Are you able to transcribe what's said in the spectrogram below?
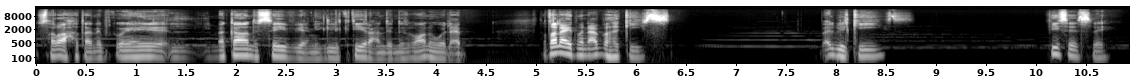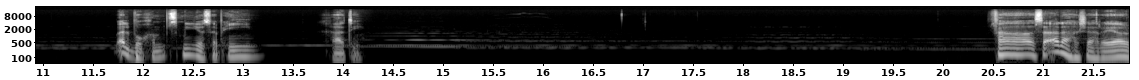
صراحة يعني بتكون يعني المكان السيف يعني اللي كتير عند النسوان هو العب. فطلعت من عبها كيس بقلب الكيس في سلسلة بقلبه 570 خاتي فسألها شهريار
